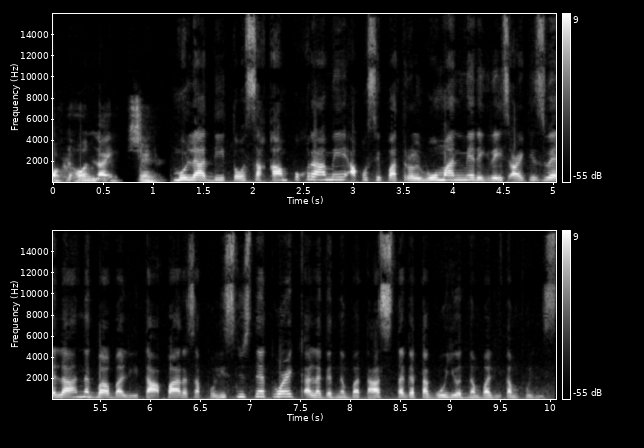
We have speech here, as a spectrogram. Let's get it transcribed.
of the online seller. Mula dito sa Campo Crame, ako si Patrol Woman Mary Grace Artizuela, nagbabalita para sa Police News Network, Alagad ng Batas, taga-taguyod ng Balitang Pulis.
